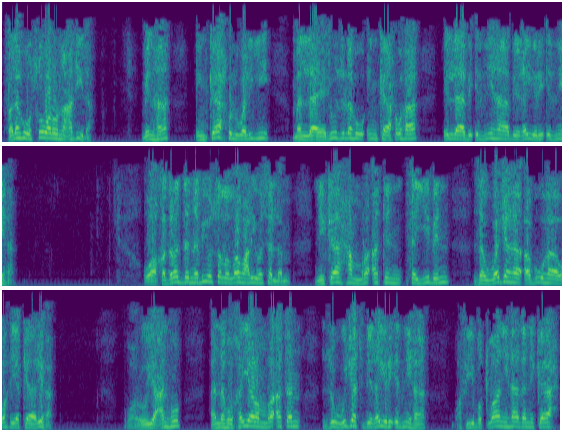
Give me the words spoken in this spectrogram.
فله صور عديدة منها إنكاح الولي من لا يجوز له إنكاحها إلا بإذنها بغير إذنها. وقد رد النبي صلى الله عليه وسلم نكاح امرأة ثيب زوجها أبوها وهي كارهة وروي عنه أنه خير امرأة زوجت بغير إذنها وفي بطلان هذا النكاح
